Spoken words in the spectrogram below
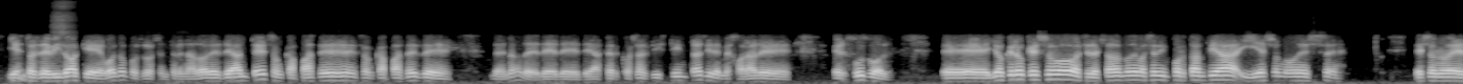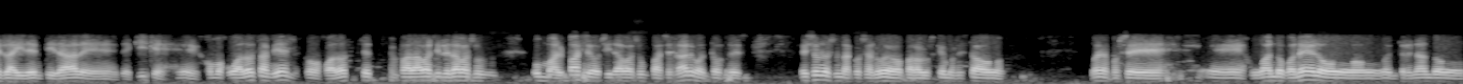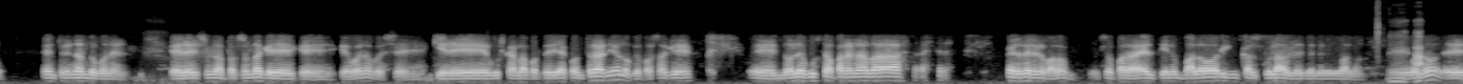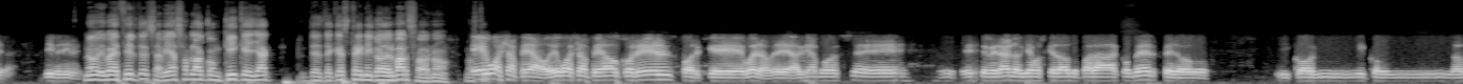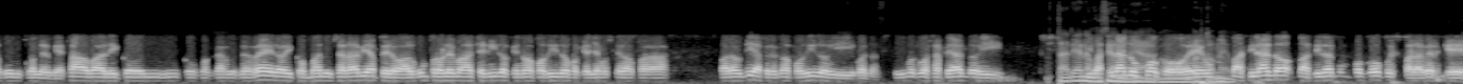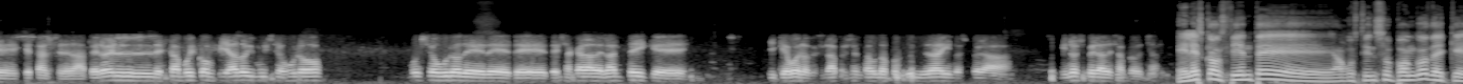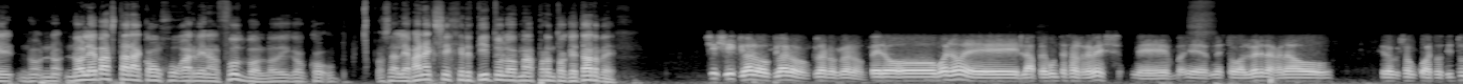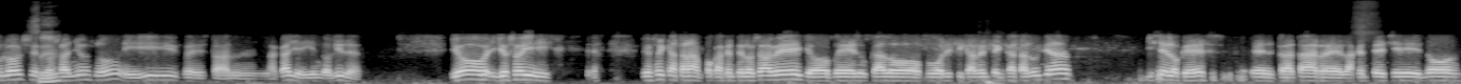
Y esto es debido a que, bueno, pues los entrenadores de antes son capaces, son capaces de, de, ¿no? de, de, de hacer cosas distintas y de mejorar eh, el fútbol. Eh, yo creo que eso se le está dando demasiada importancia y eso no es eh, eso no es la identidad de, de Quique. Eh, como jugador también, como jugador te enfadabas si le dabas un, un mal pase o si dabas un pase largo, entonces eso no es una cosa nueva para los que hemos estado bueno pues eh, eh, jugando con él o, o entrenando entrenando con él. Él es una persona que, que, que bueno, pues eh, quiere buscar la portería contraria, lo que pasa que eh, no le gusta para nada perder el balón. Eso para él tiene un valor incalculable tener el balón. Eh, y bueno, eh, dime, dime. No, iba a decirte, si habías hablado con Quique ya desde que es técnico del Barça o no. no he whatsappeado, he whatsappeado con él porque, bueno, eh, habíamos, eh, este verano habíamos quedado para comer, pero y con y con algún con el Guezábal y con, con Juan Carlos Herrero y con Manu Sarabia, pero algún problema ha tenido que no ha podido porque hayamos quedado para para un día, pero no ha podido y bueno, estuvimos whatsappeando y, y vacilando un poco, eh, vacilando vacilando un poco pues para ver qué, qué tal se le da, pero él está muy confiado y muy seguro muy seguro de, de, de, de sacar adelante y que y que bueno, que se le ha presentado una oportunidad y no espera y no espera desaprovechar. Él es consciente, Agustín, supongo, de que no, no, no le bastará con jugar bien al fútbol, lo digo, o sea, le van a exigir títulos más pronto que tarde. Sí, sí, claro, claro, claro, claro. Pero bueno, eh, la pregunta es al revés. Eh, Ernesto Valverde ha ganado, creo que son cuatro títulos en sí. dos años, ¿no? Y está en la calle yendo líder. Yo, yo soy, yo soy catalán, poca gente lo sabe. Yo me he educado futbolísticamente en Cataluña y sé lo que es el tratar eh, la gente sí no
